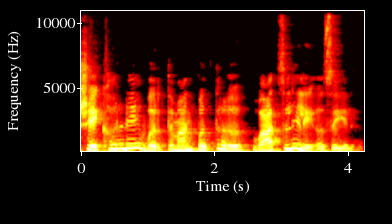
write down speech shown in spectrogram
शेखरने वर्तमानपत्र वाचलेले असेल.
